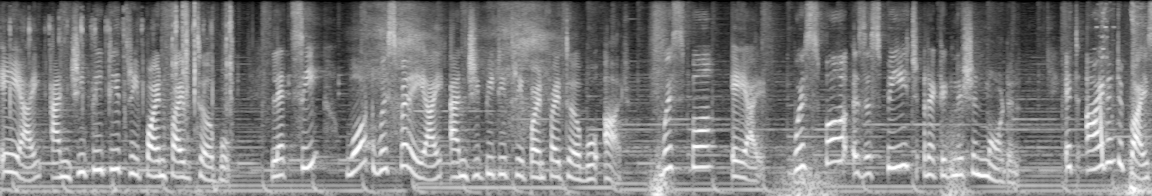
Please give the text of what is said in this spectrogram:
AI and GPT 3.5 Turbo. Let's see what Whisper AI and GPT 3.5 Turbo are. Whisper AI. Whisper is a speech recognition model. It identifies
